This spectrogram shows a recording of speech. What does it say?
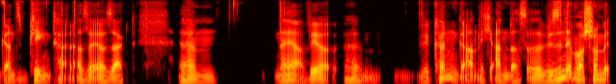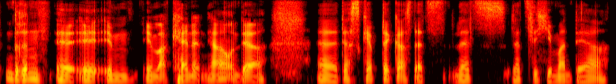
ganz im Gegenteil. Also er sagt, ähm, naja, wir, ähm, wir können gar nicht anders. Also wir sind immer schon mittendrin äh, im, im Erkennen, ja. Und der, äh, der Skeptiker ist letzt, letzt, letztlich jemand, der,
